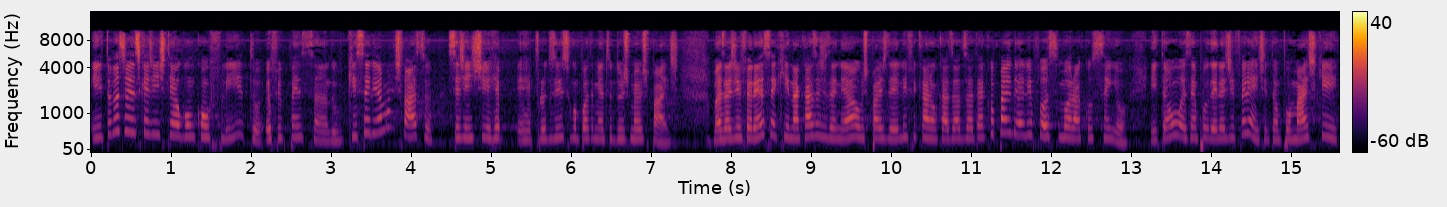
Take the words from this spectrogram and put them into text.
E todas as vezes que a gente tem algum conflito, eu fico pensando que seria mais fácil se a gente reproduzisse o comportamento dos meus pais. Mas a diferença é que na casa de Daniel, os pais dele ficaram casados até que o pai dele fosse morar com o Senhor. Então o exemplo dele é diferente. Então, por mais que.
